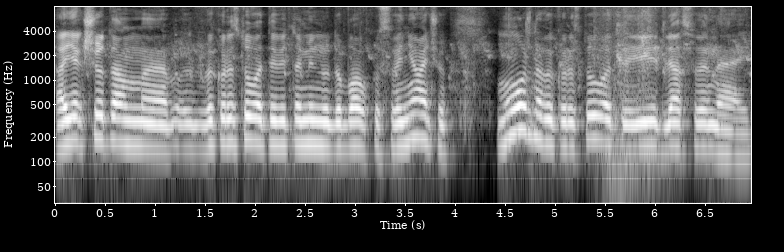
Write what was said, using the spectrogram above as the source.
А якщо там е, використовувати вітамінну добавку свинячу, можна використовувати і для свиней.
